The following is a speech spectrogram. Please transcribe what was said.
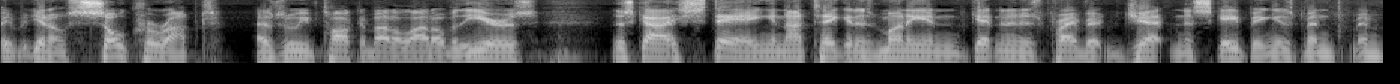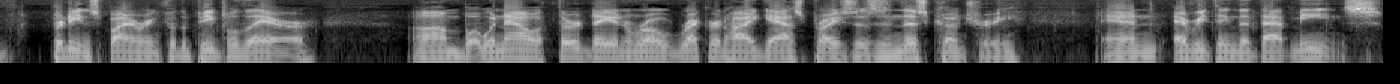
you know, so corrupt, as we've talked about a lot over the years this guy staying and not taking his money and getting in his private jet and escaping has been, been pretty inspiring for the people there. Um, but we're now a third day in a row record high gas prices in this country and everything that that means.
